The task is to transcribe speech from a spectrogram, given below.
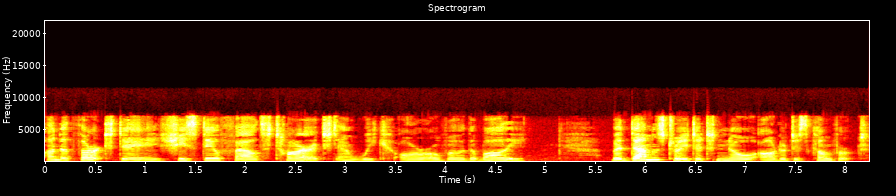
On the third day, she still felt tired and weak all over the body, but demonstrated no other discomfort.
